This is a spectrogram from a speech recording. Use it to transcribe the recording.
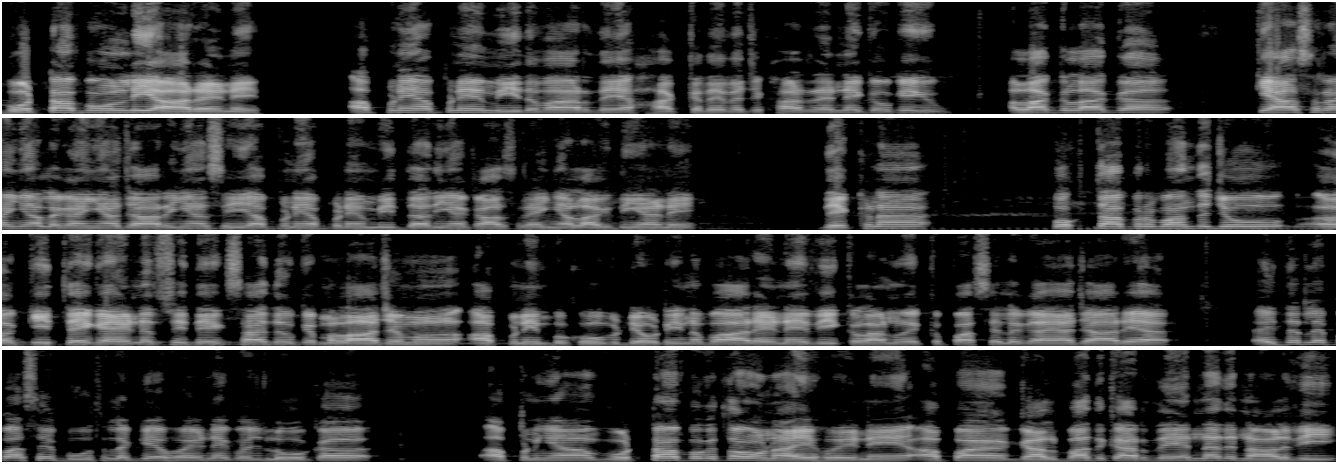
ਵੋਟਾਂ ਪਾਉਣ ਲਈ ਆ ਰਹੇ ਨੇ। ਆਪਣੇ ਆਪਣੇ ਉਮੀਦਵਾਰ ਦੇ ਹੱਕ ਦੇ ਵਿੱਚ ਖੜ ਰਹੇ ਨੇ ਕਿਉਂਕਿ ਅਲੱਗ-ਅਲੱਗ ਕਿਆਸਰਾਈਆਂ ਲਗਾਈਆਂ ਜਾ ਰਹੀਆਂ ਸੀ। ਆਪਣੇ ਆਪਣੇ ਉਮੀਦਾਂ ਦੀਆਂ ਕਾਸਰਾਈਆਂ ਲੱਗਦੀਆਂ ਨੇ। ਦੇਖਣਾ, ਪੁਖਤਾ ਪ੍ਰਬੰਧ ਜੋ ਕੀਤੇ ਗਏ ਨੇ, ਤੁਸੀਂ ਦੇਖ ਸਕਦੇ ਹੋ ਕਿ ਮੁਲਾਜ਼ਮ ਆਪਣੀ ਬਖੂਬ ਡਿਊਟੀ ਨਿਭਾ ਰਹੇ ਨੇ। ਵਹੀਕਲਾਂ ਨੂੰ ਇੱਕ ਪਾਸੇ ਲਗਾਇਆ ਜਾ ਰਿਹਾ। ਇਧਰਲੇ ਪਾਸੇ ਬੂਥ ਲੱਗੇ ਹੋਏ ਨੇ। ਕੁਝ ਲੋਕ ਆਪਣੀਆਂ ਵੋਟਾਂ ਭੁਗਤਾਉਣ ਆਏ ਹੋਏ ਨੇ। ਆਪਾਂ ਗੱਲਬਾਤ ਕਰਦੇ ਇਹਨਾਂ ਦੇ ਨਾਲ ਵੀ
